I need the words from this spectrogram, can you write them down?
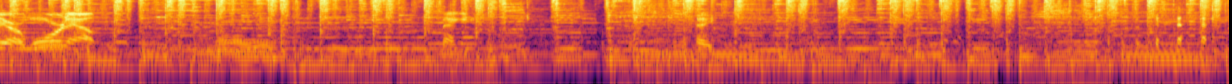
They are worn out. Maggie. Hey.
